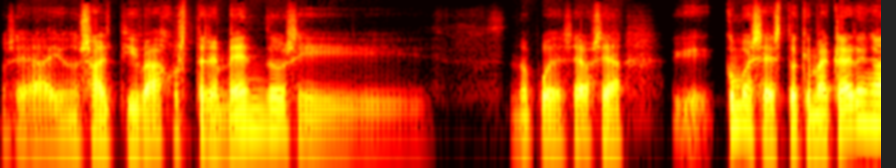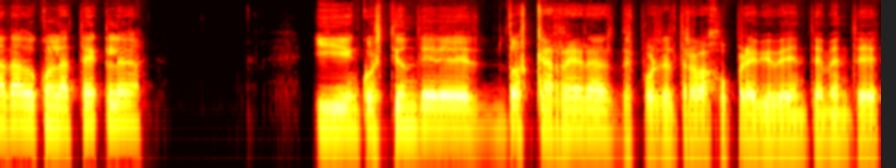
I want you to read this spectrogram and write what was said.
O sea, hay unos altibajos tremendos y no puede ser. O sea, eh, ¿cómo es esto? Que McLaren ha dado con la tecla y en cuestión de dos carreras, después del trabajo previo, evidentemente,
